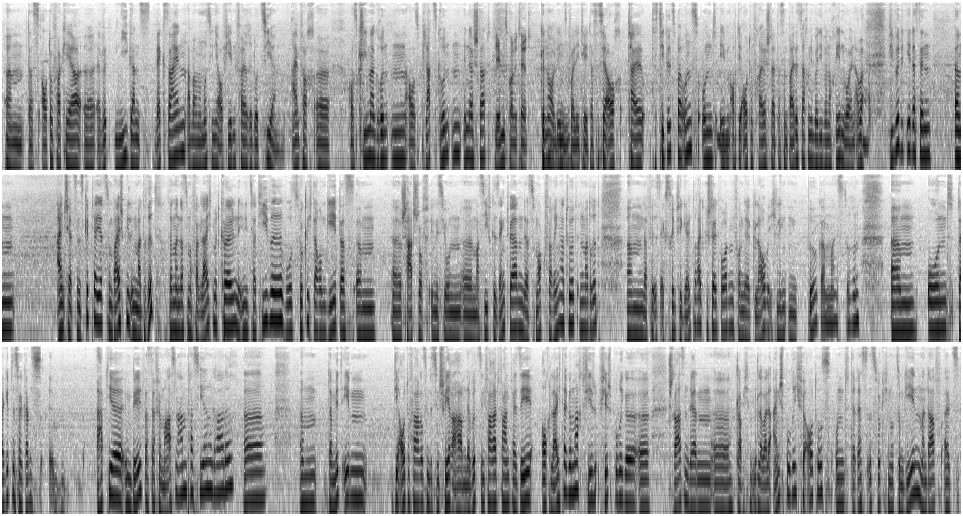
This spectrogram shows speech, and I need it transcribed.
Ähm, das Autoverkehr, äh, er wird nie ganz weg sein, aber man muss ihn ja auf jeden Fall reduzieren. Einfach äh, aus Klimagründen, aus Platzgründen in der Stadt. Lebensqualität. Genau, Lebensqualität. Das ist ja auch Teil des Titels bei uns und mhm. eben auch die autofreie Stadt. Das sind beide Sachen, über die wir noch reden wollen. Aber ja. wie würdet ihr das denn ähm, einschätzen? Es gibt ja jetzt zum Beispiel in Madrid, wenn man das mal vergleicht mit Köln, eine Initiative, wo es wirklich darum geht, dass ähm, äh, Schadstoffemissionen äh, massiv gesenkt werden, der Smog verringert wird in Madrid. Ähm, dafür ist extrem viel Geld bereitgestellt worden von der, glaube ich, linken Bürgermeisterin. Ähm, und da gibt es halt ganz. Äh, habt ihr im Bild, was da für Maßnahmen passieren gerade? Äh, ähm, damit eben die Autofahrer es ein bisschen schwerer haben. Da wird es den Fahrradfahren per se auch leichter gemacht. Vier, vierspurige äh, Straßen werden, äh, glaube ich, mittlerweile einspurig für Autos und der Rest ist wirklich nur zum Gehen. Man darf als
